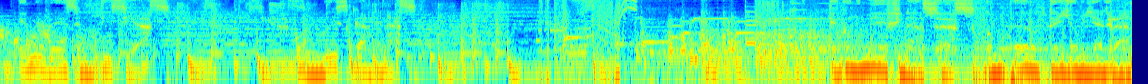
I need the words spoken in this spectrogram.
MBS Noticias con Luis Cárdenas. Economía y finanzas con Pedro Tello Villagrán.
